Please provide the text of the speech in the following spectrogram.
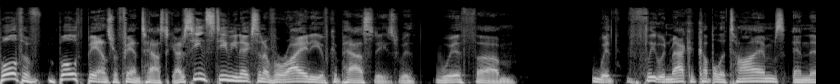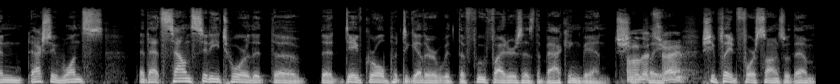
both of both bands were fantastic. I've seen Stevie Nicks in a variety of capacities with with um, with Fleetwood Mac a couple of times, and then actually once at that Sound City tour that the that Dave Grohl put together with the Foo Fighters as the backing band. She oh, that's played, right. She played four songs with them,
